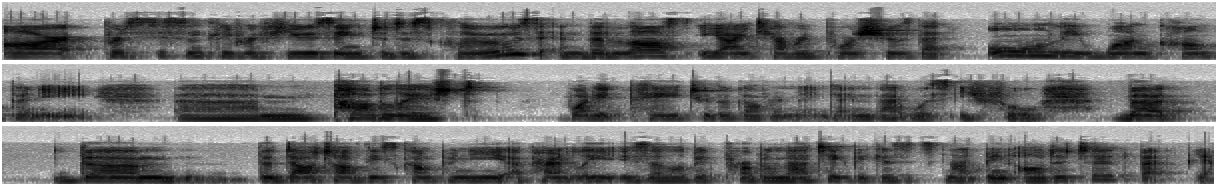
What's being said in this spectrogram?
are persistently refusing to disclose. And the last EITI report shows that only one company um, published what it paid to the government, and that was IFO. But the, um, the data of this company apparently is a little bit problematic because it's not been audited, but yeah,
